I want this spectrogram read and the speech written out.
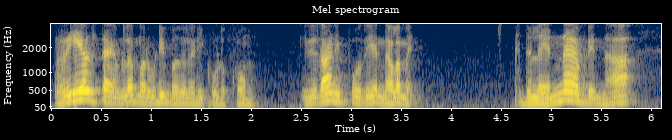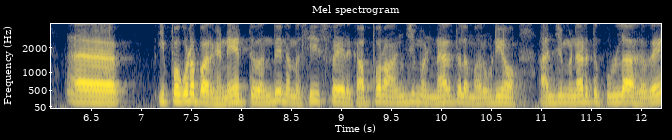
ரியல் டைமில் மறுபடியும் பதிலடி கொடுக்கும். இதுதான் இப்போதைய நிலைமை. இதில் என்ன அப்படின்னா இப்போ கூட பாருங்கள் நேற்று வந்து நம்ம சீஸ்ஃபயருக்கு அப்புறம் அஞ்சு மணி நேரத்தில் மறுபடியும் அஞ்சு மணி நேரத்துக்குள்ளாகவே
